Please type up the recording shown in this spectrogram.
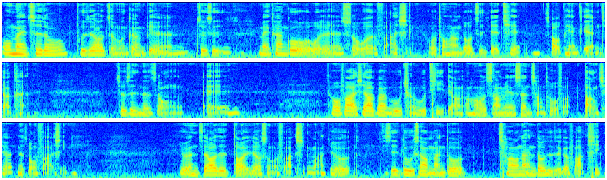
我每次都不知道怎么跟别人，就是没看过我的人说我的发型。我通常都直接贴照片给人家看，就是那种诶，头发下半部全部剃掉，然后上面擅长头发绑起来那种发型。有人知道这到底叫什么发型吗？就其实路上蛮多潮男都是这个发型。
